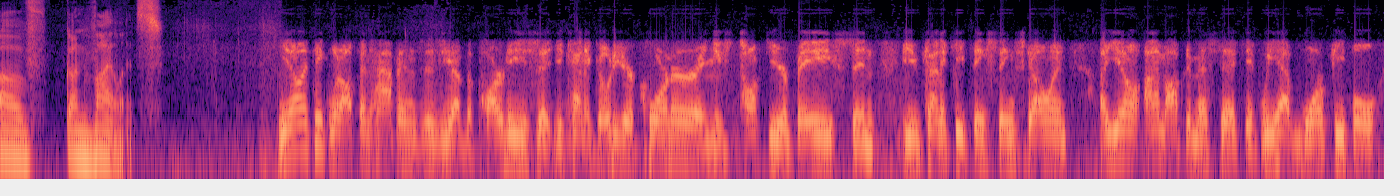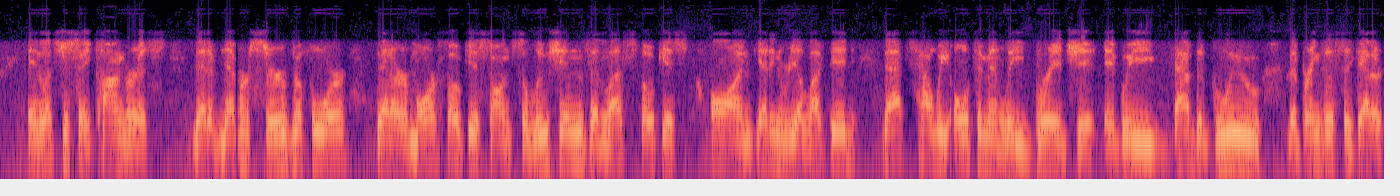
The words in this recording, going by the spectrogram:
of gun violence? You know, I think what often happens is you have the parties that you kind of go to your corner and you talk to your base and you kind of keep these things going. Uh, you know, I'm optimistic if we have more people in, let's just say, Congress that have never served before that are more focused on solutions and less focused on getting reelected, that's how we ultimately bridge it. If we have the glue that brings us together,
